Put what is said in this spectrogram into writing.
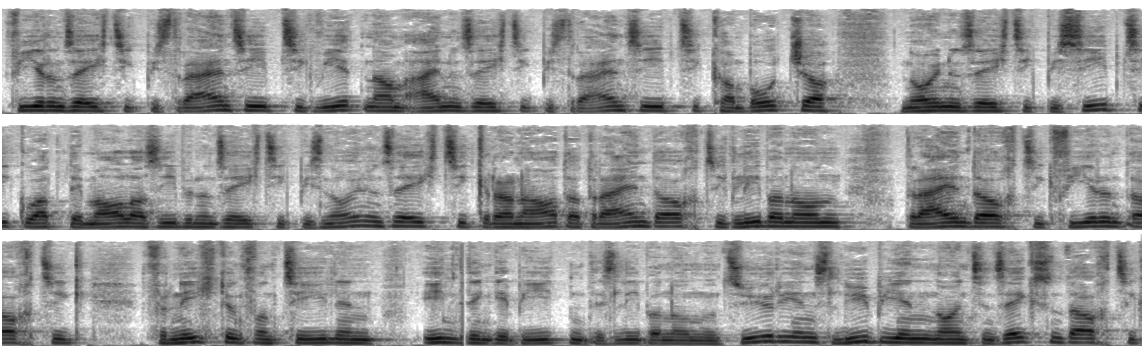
64 bis 73, Vietnam 61 bis 73, Kambodscha 69 bis 70, Guatemala 67 bis 69, Granada 83, Libanon 83, 84, Vernichtung von Zielen in den Gebieten des Libanon und Syriens, Libyen 1986,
